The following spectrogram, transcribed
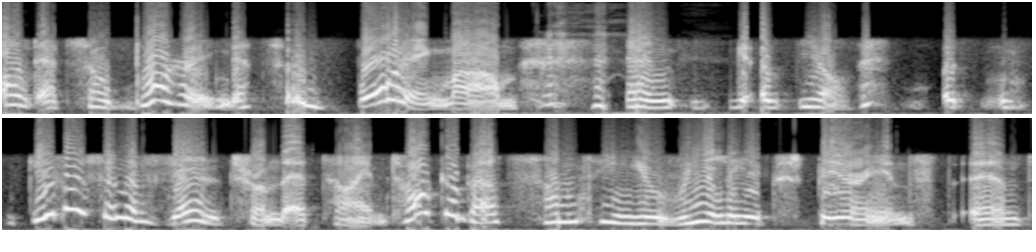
"Oh, that's so boring. That's so boring, mom." and you know, give us an event from that time. Talk about something you really experienced. And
